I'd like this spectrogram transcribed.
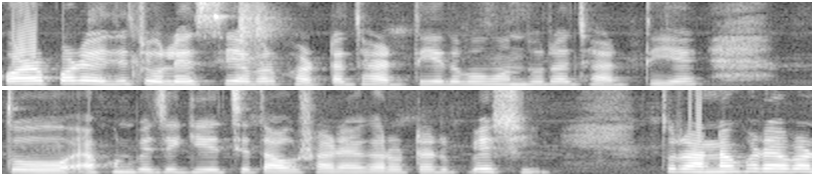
করার পরে এই যে চলে এসেছি, এবার ঘরটা ঝাড় দিয়ে দেবো, বন্ধুরা ঝাড় দিয়ে। তো এখন বেজে গিয়েছে তাও সাড়ে এগারোটার বেশি। তো রান্নাঘরে আবার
